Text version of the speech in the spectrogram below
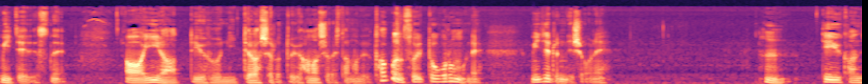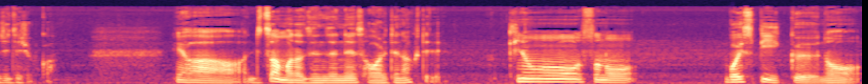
見てですね、ああ、いいなっていう風に言ってらっしゃるという話をしたので、多分そういうところもね、見てるんでしょうね。うん。っていう感じでしょうか。いやー、実はまだ全然ね、触れてなくて、昨日、その、ボイスピークの、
